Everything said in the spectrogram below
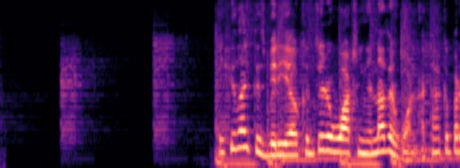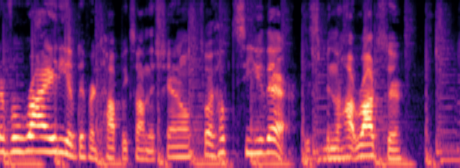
If you like this video, consider watching another one. I talk about a variety of different topics on this channel, so I hope to see you there. This has been the Hot Rodster.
